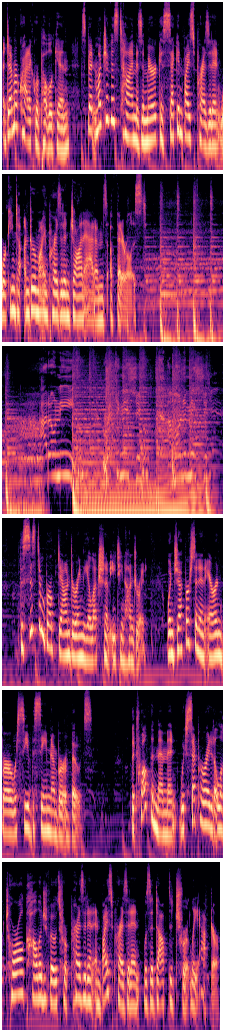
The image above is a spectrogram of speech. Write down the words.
a Democratic Republican, spent much of his time as America's second vice president working to undermine President John Adams, a Federalist. The system broke down during the election of 1800, when Jefferson and Aaron Burr received the same number of votes. The 12th Amendment, which separated electoral college votes for president and vice president, was adopted shortly after.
